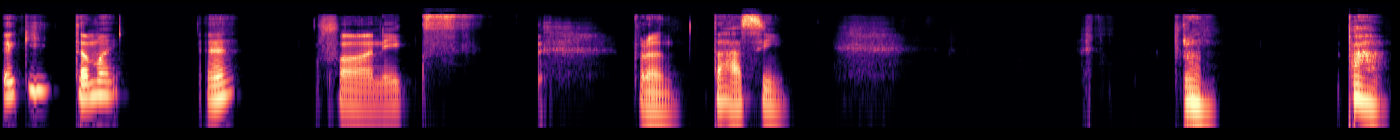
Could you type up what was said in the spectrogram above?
aqui também. Hã? Phonics. Pronto, está assim. Pronto, pá.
